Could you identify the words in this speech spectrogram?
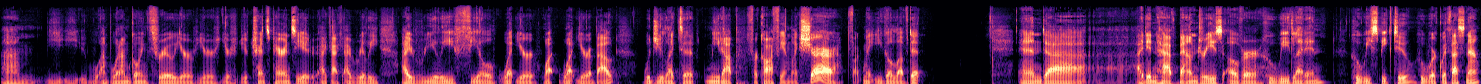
Um, you, you, what I'm going through, your your your your transparency. I, I, I really I really feel what you're what what you're about. Would you like to meet up for coffee?" I'm like, "Sure." Fuck, my ego loved it, and uh, I didn't have boundaries over who we let in who we speak to who work with us now.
